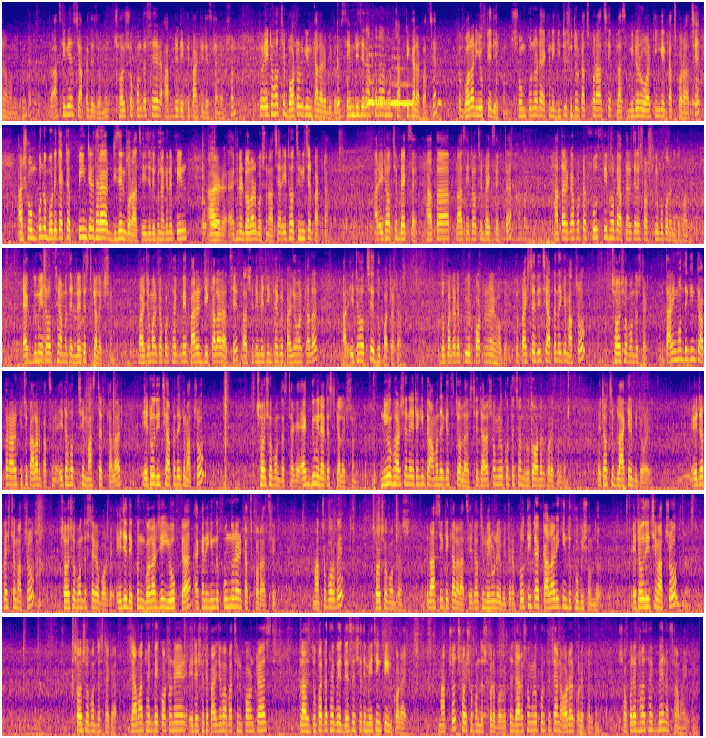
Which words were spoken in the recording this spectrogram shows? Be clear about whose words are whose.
Speaker 1: আসসালামু আলাইকুম। তো আজকে নিয়ে আসছি আপনাদের জন্য ছয়শো পঞ্চাশের আপডেট একটি পার্টি ড্রেস কালেকশন তো এটা হচ্ছে বটল গ্রিন কালারের ভিতরে। সেম ডিজাইন আপনারা মোট চারটি কালার পাচ্ছেন। তো গলার ইয়োগটাই দেখুন, সম্পূর্ণটা এখানে গিট্টু সুতোর কাজ করা আছে প্লাস মিডর ওয়ার্কিংয়ের কাজ করা আছে। আর সম্পূর্ণ বডিতে একটা প্রিন্টের ধারা ডিজাইন করা আছে। এই যে দেখুন এখানে প্রিন্ট আর এখানে ডলার বসানো আছে। আর এটা হচ্ছে নিচের পার্টটা আর এটা হচ্ছে ব্যাক সাইড হাতা প্লাস এটা হচ্ছে ব্যাক সাইডটা হাতার কাপড়টা ফুল স্লিভ হবে, আপনারা চাইলে শর্ট স্লিভও করে নিতে পারবেন। একদমই এটা হচ্ছে আমাদের লেটেস্ট কালেকশন পায়জামার কাপড় থাকবে, পাড়ের যে কালার আছে, তার সাথে ম্যাচিং থাকবে পায়জামার কালার আর এটা হচ্ছে দুপাটাটা। দুপাটাটা পিওর কটনের হবে। তো প্রাইসটা দিচ্ছি আপনাদেরকে মাত্র ছয়শো পঞ্চাশ টাকা। তো তারই মধ্যে কিন্তু আপনারা আরও কিছু কালার পাচ্ছেন। এটা হচ্ছে মাস্টার্ড কালার এটাও দিচ্ছে আপনাদেরকে মাত্র ছয়শো পঞ্চাশ টাকা। একদমই লেটেস্ট কালেকশন নিউ ভার্সনে এটা কিন্তু আমাদের কাছে চলে আসছে। যারা সংগ্রহ করতে চান, দ্রুত অর্ডার করে ফেলবেন। এটা হচ্ছে ব্ল্যাকের ভিতরে। এটার প্রাইসটা মাত্র ছয়শো পঞ্চাশ টাকা পড়বে। এই যে দেখুন, গলার যে ইয়োগটা, এখানে কিন্তু কুন্দনের কাজ করা আছে। মাত্র পড়বে ছয়শো পঞ্চাশ। তো লাস্ট একটি কালার আছে, এটা হচ্ছে মেরুনের ভিতরে। প্রতিটা কালারই কিন্তু খুবই সুন্দর। এটাও দিচ্ছি মাত্র ছয়শো পঞ্চাশ টাকা। জামা থাকবে কটনের এটার সাথে পায়জামা পাচ্ছেন কন্ট্রাস্ট প্লাস দুপাট্টা থাকবে ড্রেসের সাথে ম্যাচিং প্রিন্ট করায়। মাত্র ছয়শো পঞ্চাশ করে পড়বে। তো যারা সংগ্রহ করতে চান অর্ডার করে ফেলবেন। সকলে ভালো থাকবেন আসসালামু আলাইকুম।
